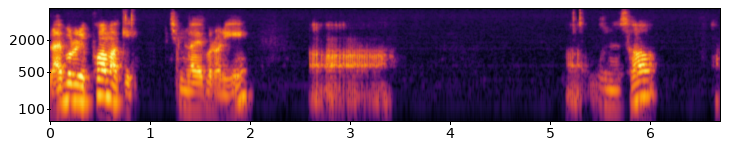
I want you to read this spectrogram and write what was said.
라이브러리 포함하기 집 라이브러리 어, 어, 문서 어,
